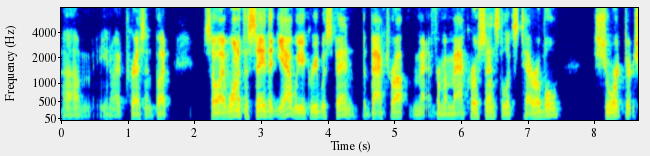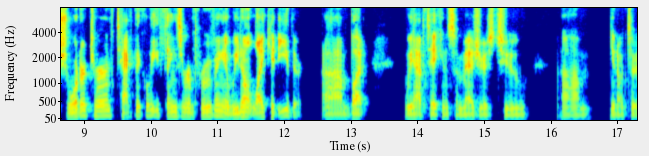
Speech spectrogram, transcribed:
um, you know, at present. But so I wanted to say that, yeah, we agree with Sven. The backdrop from a macro sense looks terrible. Short, shorter term, technically, things are improving, and we don't like it either. Um, but we have taken some measures to, um, you know, to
